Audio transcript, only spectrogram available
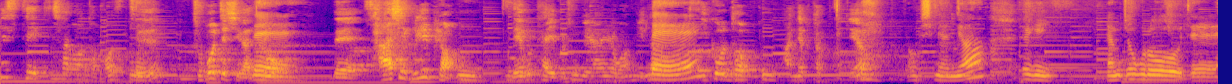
힐스테이트 창원 더 버스트 두 번째 시간으로 네. 네, 41평 음, 내부 타입을 소개를 하려고 합니다. 네. 이거부터 안내 부탁드릴게요. 네. 보시면요. 여기 양쪽으로 이제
